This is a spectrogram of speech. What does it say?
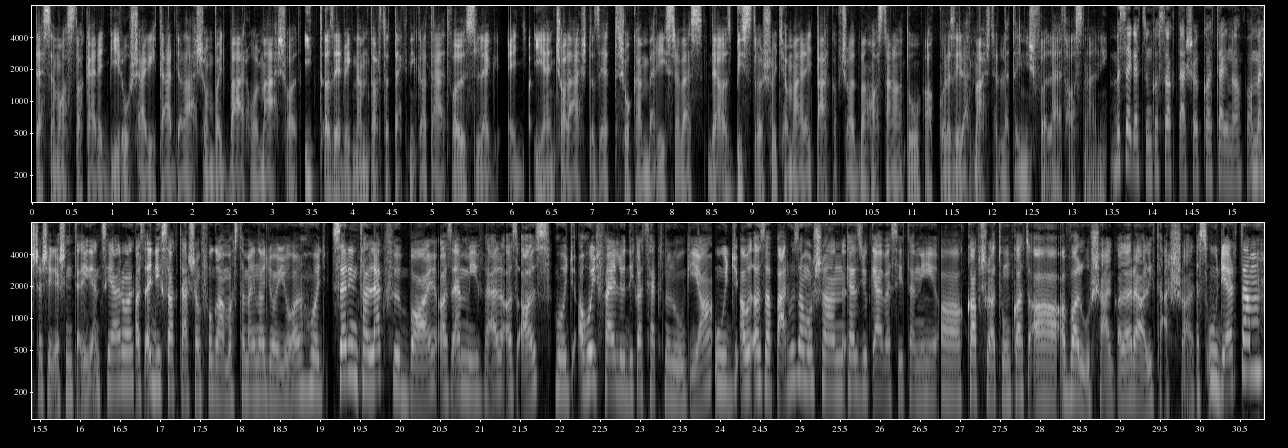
Teszem azt akár egy bírósági tárgyaláson, vagy bárhol máshol. Itt azért még nem tart a technika, tehát valószínűleg egy ilyen csalást azért sok ember észrevesz, de az biztos, hogyha már egy párkapcsolatban használható, akkor az élet más területein is fel lehet használni. Beszélgettünk a szaktársakkal tegnap a mesterséges intelligenciáról. Az egyik szaktársam fogalmazta meg nagyon jól, hogy szerint a legfőbb baj az emmivel az az, hogy ahogy fejlődik a technológia, úgy az a párhuzamosan kezdjük elveszíteni a kapcsolatunkat a, a valósággal, a realitással. Ezt úgy értem,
